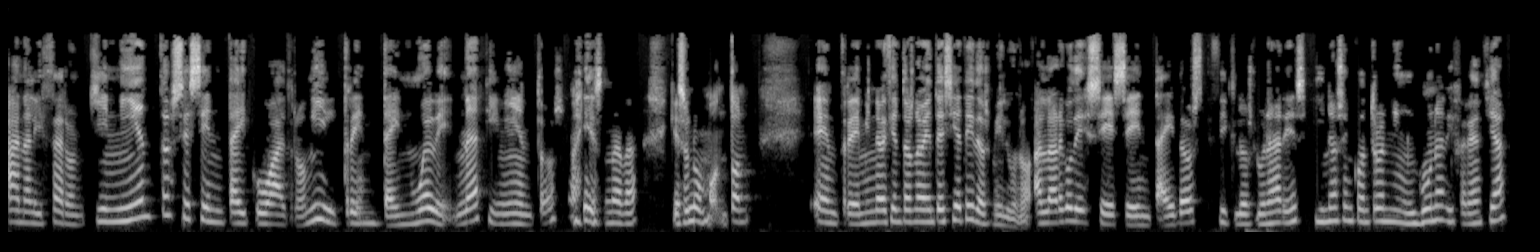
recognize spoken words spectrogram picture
analizaron 564.039 nacimientos, ahí es nada, que son un montón, entre 1997 y 2001, a lo largo de 62 ciclos lunares y no se encontró ninguna diferencia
